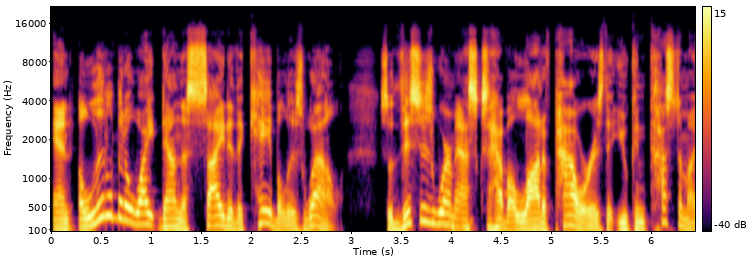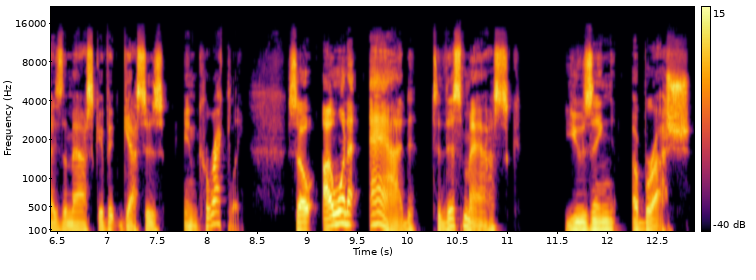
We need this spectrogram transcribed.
and a little bit of white down the side of the cable as well. So this is where masks have a lot of power is that you can customize the mask if it guesses incorrectly. So I want to add to this mask using a brush.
